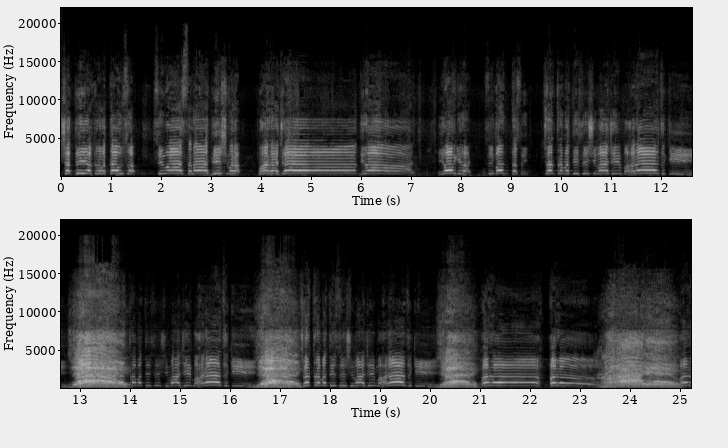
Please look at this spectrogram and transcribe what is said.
क्षत्रिय कुलवंश सिंहासनाधीश्वर महाराज धीराज योगीराज श्रीमंत श्री छत्रपती श्री शिवाजी महाराज की छत्रपती श्री शिवाजी महाराज की छत्रपती श्री शिवाजी महाराज की हर हर हर हर हर हर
